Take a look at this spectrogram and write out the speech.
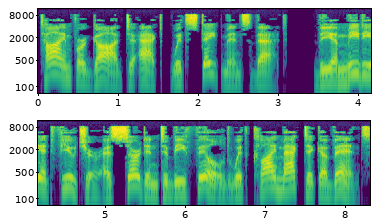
time for God to act, with statements that the immediate future is certain to be filled with climactic events.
